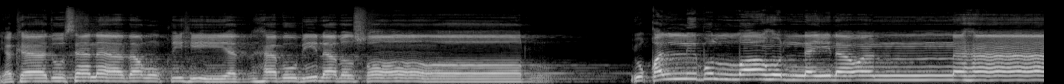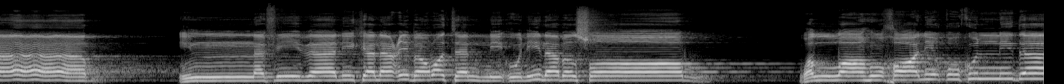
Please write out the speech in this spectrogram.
يكاد سنا برقه يذهب بالأبصار. يقلب الله الليل والنهار. إن في ذلك لعبرة لأولي الأبصار. والله خالق كل دابة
